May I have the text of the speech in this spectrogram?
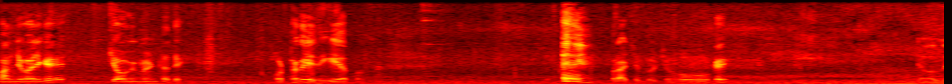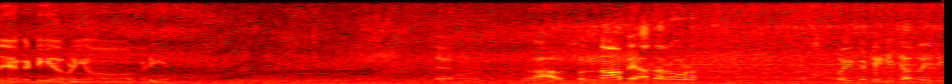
5 ਵਜ ਕੇ 24 ਮਿੰਟ ਤੇ ਉੱਠ ਗਏ ਸੀਗੇ ਆਪਾਂ। ਬ੍ਰਸ਼ ਬੁਰਸ਼ ਹੋ ਕੇ ਚੱਲਦੇ ਆ ਗੱਡੀ ਆਪਣੀ ਉਹ ਖੜੀ ਆ। ਤੇ ਹੁਣ ਰਾਤ ਸੁੰਨਾ ਪਿਆ ਦਾ ਰੋਡ। ਕੋਈ ਗੱਡੀ ਨਹੀਂ ਚੱਲ ਰਹੀ ਸੀ।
